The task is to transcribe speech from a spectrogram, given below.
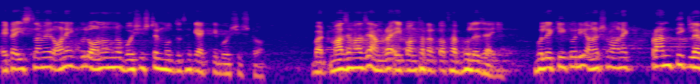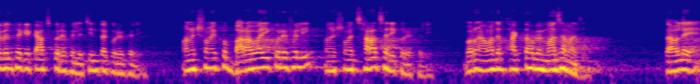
এটা ইসলামের অনেকগুলো অনন্য বৈশিষ্ট্যের মধ্য থেকে একটি বৈশিষ্ট্য। বাট মাঝে মাঝে আমরা এই পন্থাটার কথা ভুলে যাই। ভুলে কি করি? অনেক সময় অনেক প্রান্তিক লেভেল থেকে কাজ করে ফেলি, চিন্তা করে ফেলি। অনেক সময় খুব বাড়াবাড়ি করে ফেলি, অনেক সময় ছাড়াছাড়ি করে ফেলি, বরং আমাদের থাকতে হবে মাঝামাঝি। তাহলে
